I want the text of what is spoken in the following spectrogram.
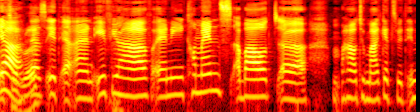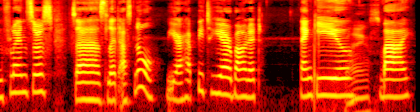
that's yeah, it, right? that's it. And if you have any comments about uh, how to market with influencers, just let us know. We are happy to hear about it. Thank you. Thanks. Bye.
